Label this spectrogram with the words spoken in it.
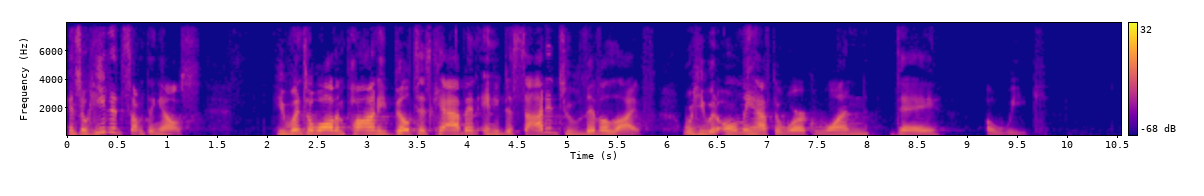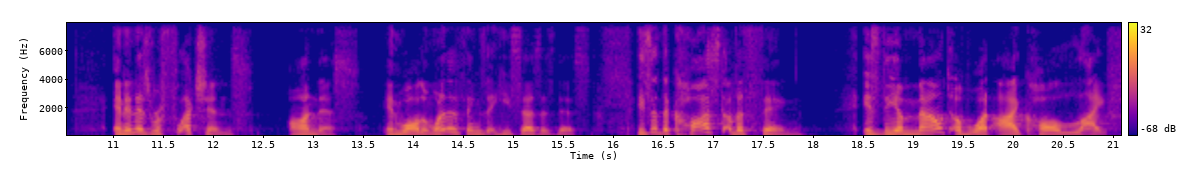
And so he did something else. He went to Walden Pond, he built his cabin, and he decided to live a life where he would only have to work one day a week. And in his reflections on this in Walden, one of the things that he says is this He said, The cost of a thing is the amount of what I call life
